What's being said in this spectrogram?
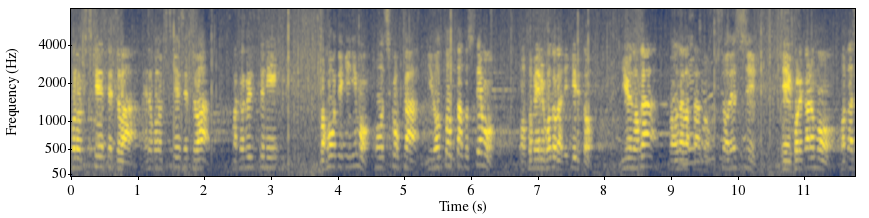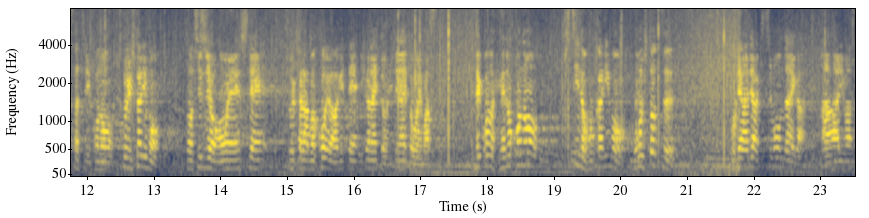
この基地建設は辺野古の基地建設は、まあ、確実に、ま法的にも法治国家にのっとったとしても止めることができるというのが小長さんの主張ですし、え、これからも私たちこの一人一人もその知事を応援してそれからま声を上げていかないといけないと思います。でこの辺野古の基地の他にももう一つ沖縄では基地問題があります。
